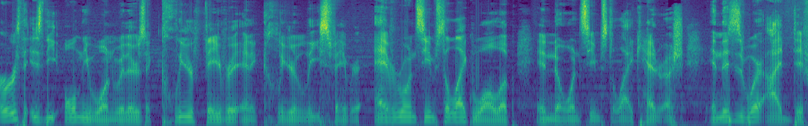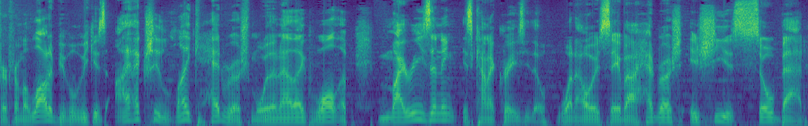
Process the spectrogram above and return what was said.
Earth is the only one where there's a clear favorite and a clear least favorite. Everyone seems to like Wallop, and no one seems to like Head Rush. And this is where I differ from a lot of people because I actually like Head Rush more than I like Wallop. My reasoning is kind of crazy though. What I always say about Head Rush is she is so bad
